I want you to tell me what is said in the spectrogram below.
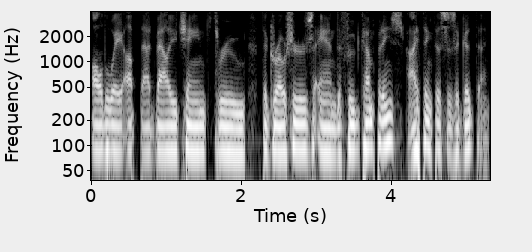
all the way up that value chain through the grocers and the food companies, I think this is a good thing.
